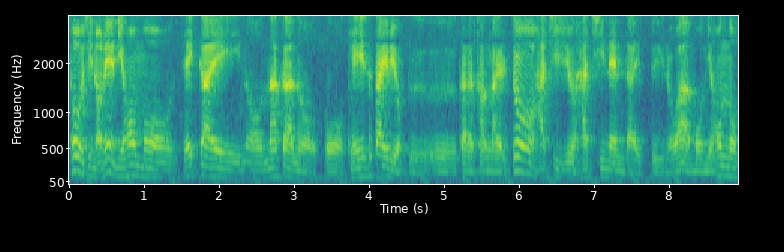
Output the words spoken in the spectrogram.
当時のね、日本も世界の中のこう経済力から考えると、88年代というのはもう日本の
